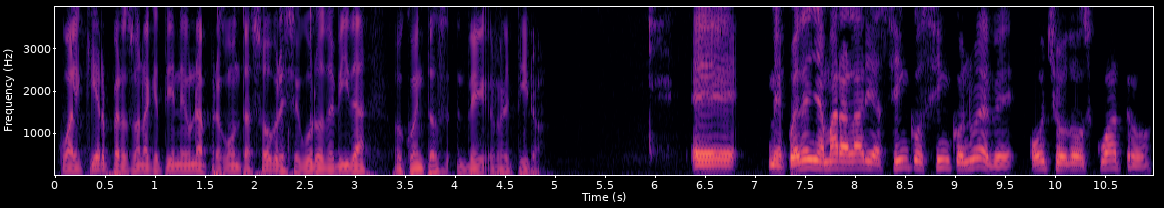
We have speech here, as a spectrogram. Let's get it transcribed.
cualquier persona que tiene una pregunta sobre seguro de vida o cuentas de retiro. Eh, me pueden llamar al área 559-824.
